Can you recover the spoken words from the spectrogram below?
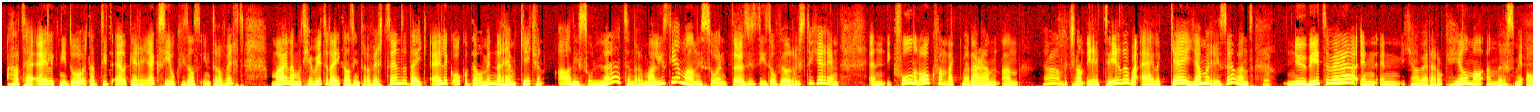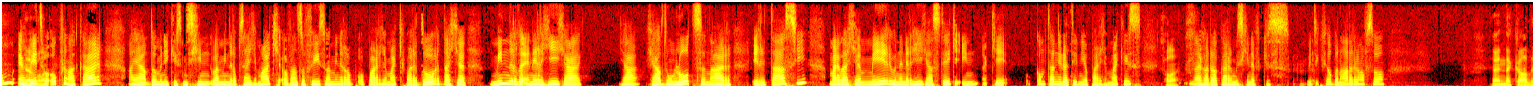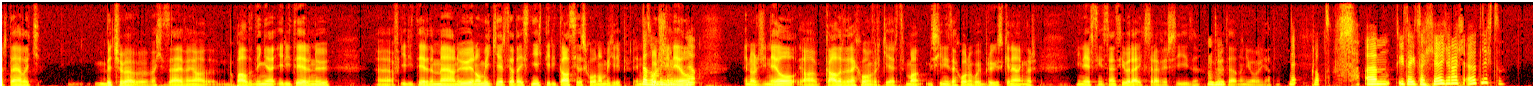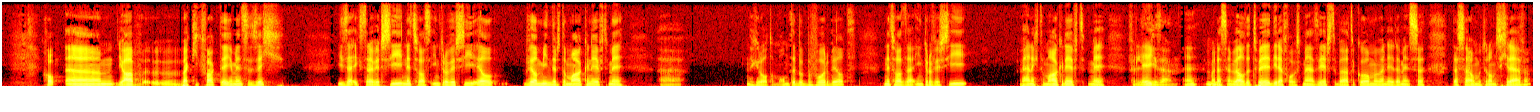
had hij eigenlijk niet door dat dit eigenlijk een reactie ook is als introvert. Maar dan moet je weten dat ik als introvert zijnde, dat ik eigenlijk ook op dat moment naar hem keek van ah, die is zo luid en normaal is die helemaal niet zo. En thuis is die zoveel rustiger. En, en ik voelde ook van dat ik me daaraan aan, ja, een beetje aan irriteerde, wat eigenlijk kei jammer is, hè, want ja. nu weten wij dat en, en gaan wij daar ook helemaal anders mee om. En ja, weten voilà. we ook van elkaar, ah ja, Dominique is misschien wat minder op zijn gemak, of aan Sophie is wat minder op, op haar gemak, waardoor dat je minder de energie gaat ja, gaat doen loodsen naar irritatie, maar dat je meer je energie gaat steken in, oké, okay, komt dat nu dat hij niet op haar gemak is? Voilà. Dan gaat elkaar misschien even, weet ik veel, benaderen of zo. Ja, en dat kadert eigenlijk een beetje wat, wat je zei, van ja, bepaalde dingen irriteren u, uh, of irriteerden mij aan u en omgekeerd. Ja, dat is niet echt irritatie, dat is gewoon onbegrip. En dat is origineel, ja. En origineel ja, kaderde dat gewoon verkeerd. Maar misschien is dat gewoon een goed bruggetje eigenlijk naar in eerste instantie wat dat extraversie is. Hè? Daar mm -hmm. hebben we het nog niet over gehad. Hè? Nee, klopt. Um, is dat iets dat jij graag uitlegt? Goh, um, ja, wat ik vaak tegen mensen zeg, is dat extraversie, net zoals introversie, heel veel minder te maken heeft met uh, een grote mond hebben, bijvoorbeeld. Net zoals dat introversie weinig te maken heeft met verlegen zijn. Hè? Mm. Maar dat zijn wel de twee die dat volgens mij als eerste buiten komen wanneer de mensen dat zouden moeten omschrijven.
